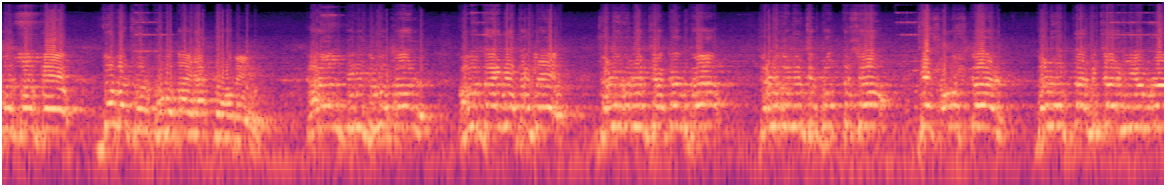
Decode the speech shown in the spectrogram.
সরকারকে দু বছর ক্ষমতায় রাখতে হবে। কারণ তিনি দু বছর ক্ষমতায় না থাকলে জনগণের যে আকাঙ্ক্ষা, জনগণের যে প্রত্যাশা, যে সংস্কার গণহত্যার বিচার নিয়ে আমরা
